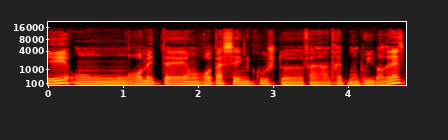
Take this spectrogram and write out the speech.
Et on remettait, on repassait une couche de, enfin un traitement bouillie bordelaise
